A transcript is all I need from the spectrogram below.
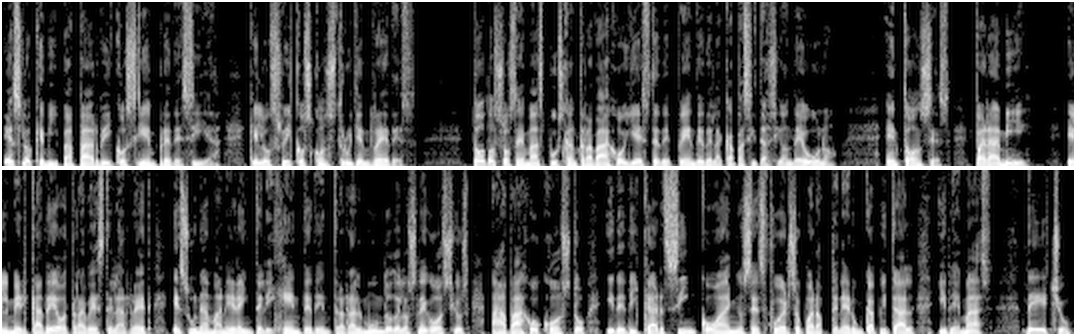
Es lo que mi papá rico siempre decía, que los ricos construyen redes. Todos los demás buscan trabajo y este depende de la capacitación de uno. Entonces, para mí, el mercadeo a través de la red es una manera inteligente de entrar al mundo de los negocios a bajo costo y dedicar cinco años de esfuerzo para obtener un capital y demás. De hecho,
